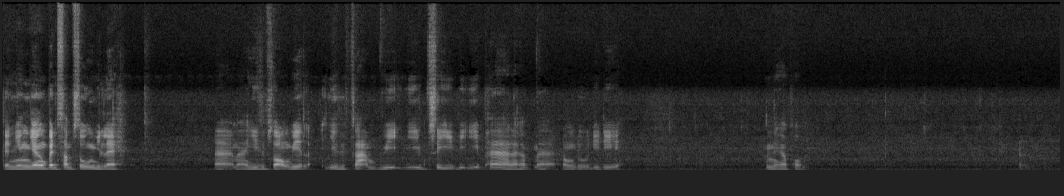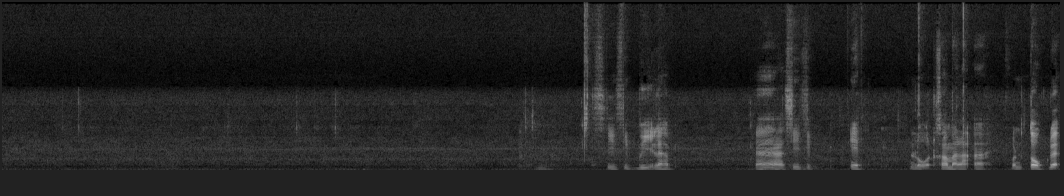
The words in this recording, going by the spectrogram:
เป็นยังยังเป็นซัมซุงอยู่เลย อ่ามา 22 วิ 23 วิ 24 วิ 25 แล้วครับ อ่า ลองดูดีๆ นี่ครับผม สี่สิบวิแล้วครับ อ่าสี่สิบเอ็ดโหลดเข้ามาละอะฝนตกด้วย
